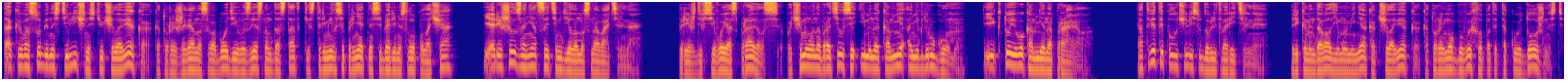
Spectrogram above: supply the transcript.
так и в особенности личностью человека, который, живя на свободе и в известном достатке, стремился принять на себя ремесло палача, я решил заняться этим делом основательно. Прежде всего я справился, почему он обратился именно ко мне, а не к другому, и кто его ко мне направил. Ответы получились удовлетворительные. Рекомендовал ему меня как человека, который мог бы выхлопотать такую должность,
